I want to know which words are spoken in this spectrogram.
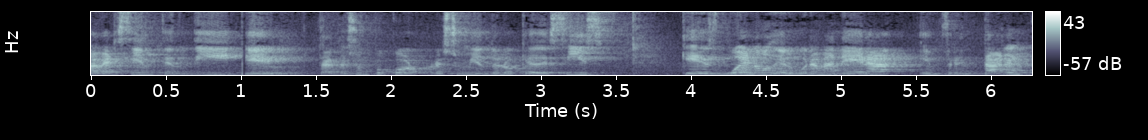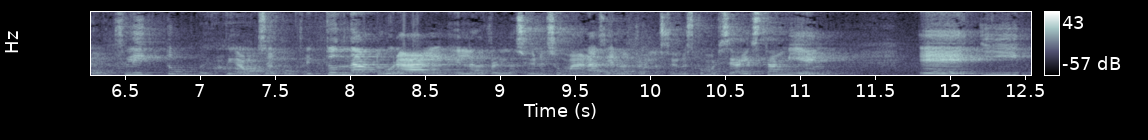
a ver si entendí, eh, tal vez un poco resumiendo lo que decís, que es bueno de alguna manera enfrentar el conflicto, digamos, el conflicto natural en las relaciones humanas y en las relaciones comerciales también, eh, y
